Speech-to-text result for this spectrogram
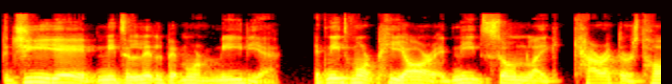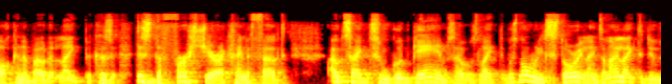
the GAA needs a little bit more media. It needs more PR. It needs some like characters talking about it, like because this is the first year I kind of felt outside some good games. I was like, there was no real storylines, and I like to do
